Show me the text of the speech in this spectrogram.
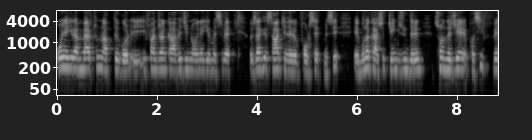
oyuna giren Bertun'un attığı gol, e, İrfan Can Kahveci'nin oyuna girmesi ve özellikle sağ kenarı force etmesi, e, buna karşılık Cengiz Ünder'in son derece pasif ve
